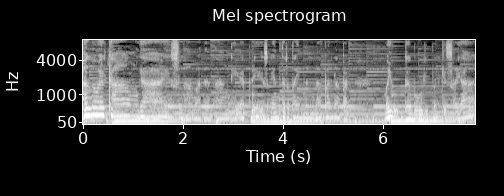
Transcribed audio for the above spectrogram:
Halo welcome guys. Selamat datang di FDS Entertainment 88 Mayu gabung di podcast saya.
